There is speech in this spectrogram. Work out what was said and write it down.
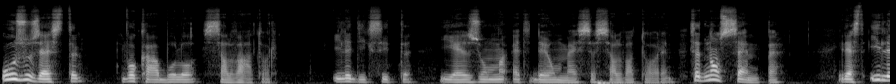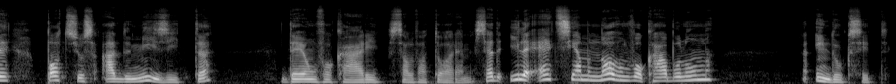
usus est vocabulo salvator. Ile dixit Iesum et Deum esse salvatorem. Sed non semper. Id est ile potius admisit Deum vocari salvatorem, sed ile etiam novum vocabulum eh, induxit.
